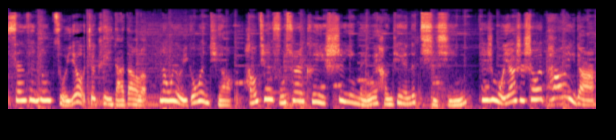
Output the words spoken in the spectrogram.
三分钟左右就可以达到了。那我有一个问题啊，航天服虽然可以适应每位航天员的体型，但是我要是稍微胖一点儿，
